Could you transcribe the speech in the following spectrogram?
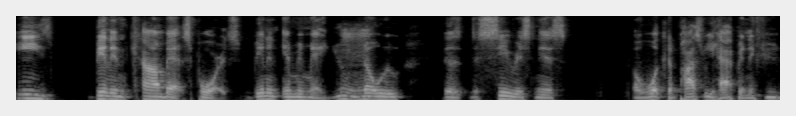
he's been in combat sports, been in MMA. You Mhm. know the, the seriousness of what could possibly happen if you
